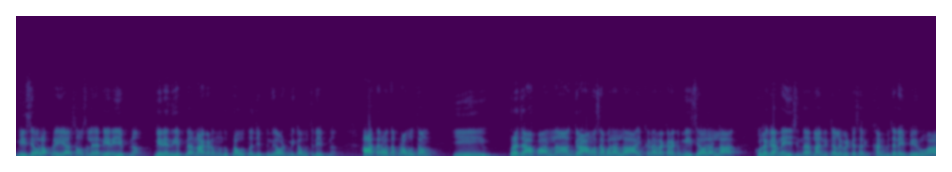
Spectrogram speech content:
మీ సేవలు అప్లై చేయాల్సిన అవసరం లేదని నేనే చెప్పిన. నేను ఎందుకు చెప్పినా? నాకంటే ముందు ప్రభుత్వం చెప్పింది కాబట్టి మీకు ఆ ముచ్చట చెప్పిన. ఆ తర్వాత ప్రభుత్వం ఈ ప్రజాపాలన గ్రామ సభలల్లా ఇక్కడ రకరకాల మీ సేవలల్లా కులగణన చేసిన దాంట్లో అన్నిటిలో పెట్టేసరికి కన్ఫ్యూజన్ అయిపోయారు. ఆ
